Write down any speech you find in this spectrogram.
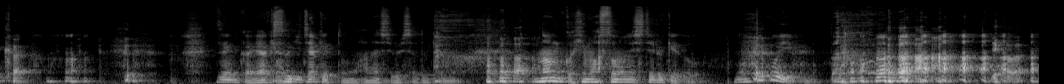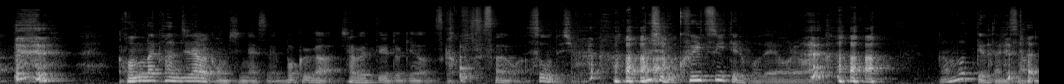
回。前回焼きすぎジャケットの話をした時も なんか暇そうにしてるけど乗ってこいよ思った。いやこんな感じなのかもしれないですね。僕が喋ってる時の塚本さんは。そうでしょ。むしろ食いついてる方だよ俺は 頑張ってよ谷さんも。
